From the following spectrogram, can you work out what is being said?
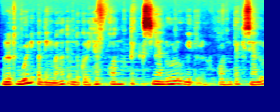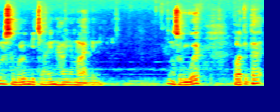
menurut gue ini penting banget untuk lihat konteksnya dulu gitu loh. Konteksnya dulu sebelum bicarain hal yang lain. Maksud gue kalau kita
